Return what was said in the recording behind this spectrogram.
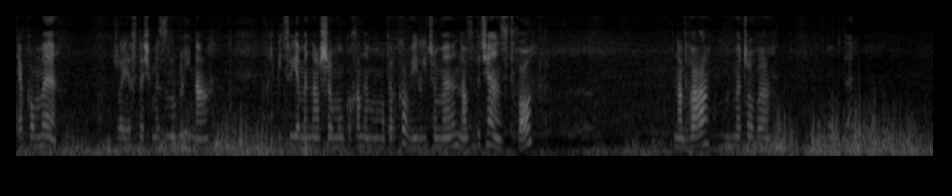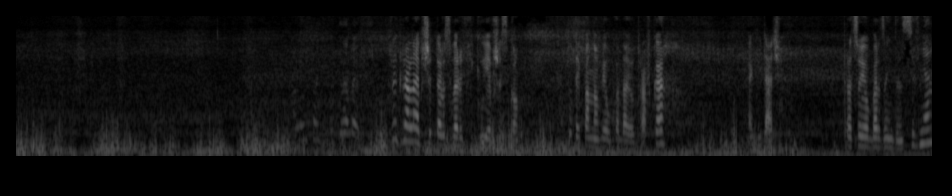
jako my, że jesteśmy z Lublina, kibicujemy naszemu kochanemu motorkowi, liczymy na zwycięstwo. Na dwa meczowe punkty. Wygra lepszy, tor zweryfikuje wszystko. Tutaj panowie układają trawkę. Jak widać, pracują bardzo intensywnie.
